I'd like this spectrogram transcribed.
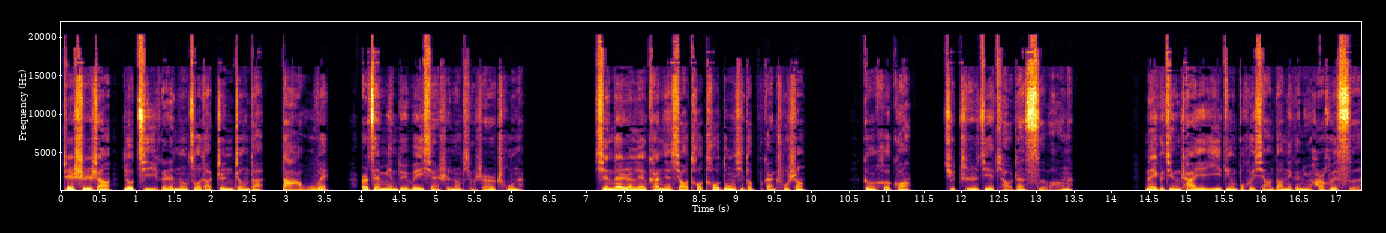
这世上有几个人能做到真正的大无畏，而在面对危险时能挺身而出呢？现代人连看见小偷偷东西都不敢出声，更何况去直接挑战死亡呢？那个警察也一定不会想到那个女孩会死，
